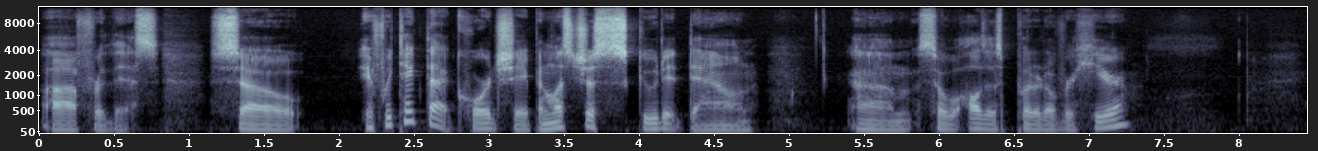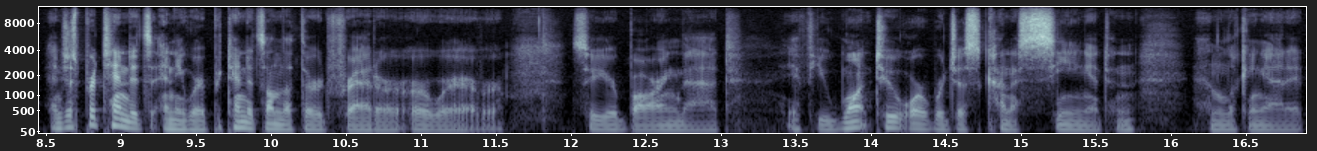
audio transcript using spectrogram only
uh, for this. So if we take that chord shape and let's just scoot it down um, so I'll just put it over here and just pretend it's anywhere. Pretend it's on the third fret or, or wherever. So you're barring that if you want to, or we're just kind of seeing it and, and looking at it.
